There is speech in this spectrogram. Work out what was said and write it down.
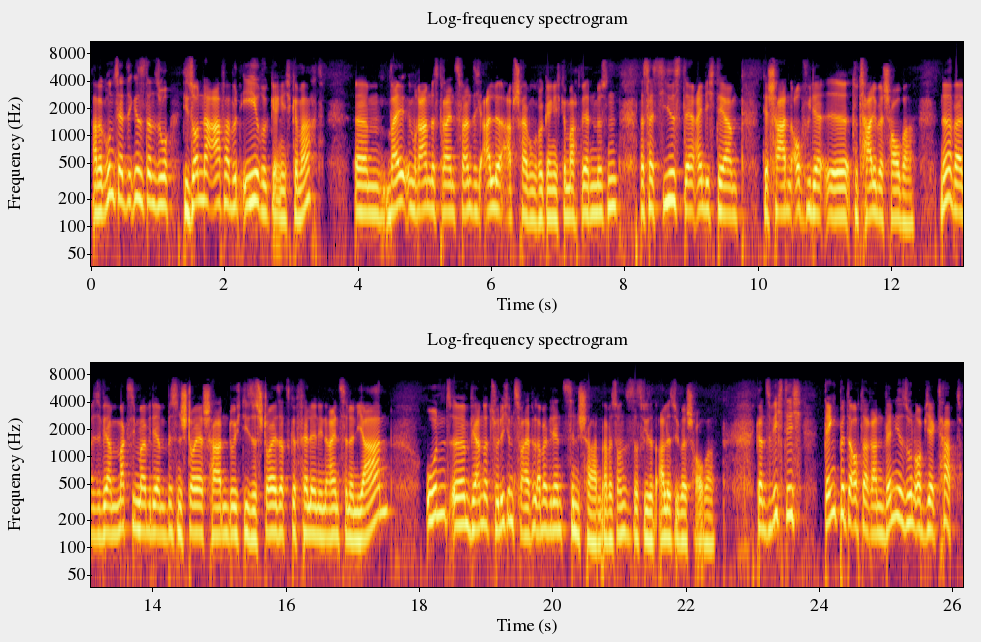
aber grundsätzlich ist es dann so, die Sonder-AFA wird eh rückgängig gemacht ähm, weil im Rahmen des 23 alle Abschreibungen rückgängig gemacht werden müssen. Das heißt, hier ist der eigentlich der, der Schaden auch wieder äh, total überschaubar. Ne? Weil wir haben maximal wieder ein bisschen Steuerschaden durch dieses Steuersatzgefälle in den einzelnen Jahren. Und äh, wir haben natürlich im Zweifel aber wieder einen Zinsschaden. Aber sonst ist das, wie gesagt, alles überschaubar. Ganz wichtig, denkt bitte auch daran, wenn ihr so ein Objekt habt,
